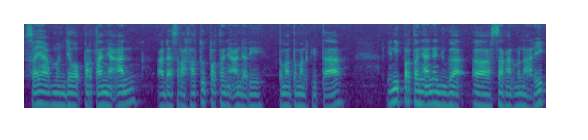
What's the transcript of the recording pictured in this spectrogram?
Saya menjawab pertanyaan. Ada salah satu pertanyaan dari teman-teman kita. Ini pertanyaannya juga uh, sangat menarik.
